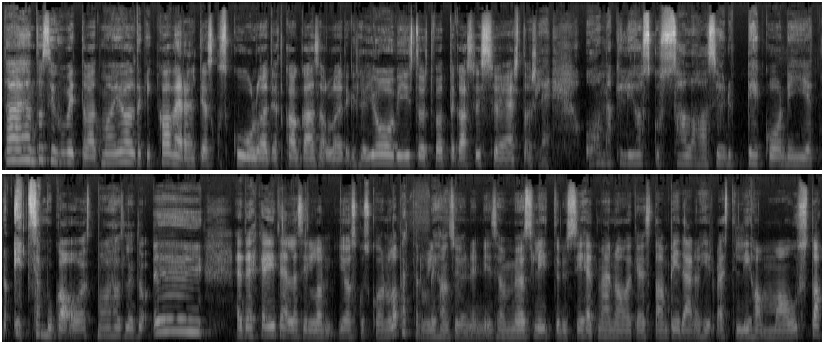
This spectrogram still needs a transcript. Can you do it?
tämä on ihan tosi huvittavaa, että mä oon joiltakin kavereilta joskus kuullut, että jotka on kanssa ollut jotenkin silleen, joo, 15 vuotta kasvissyöjä, ja sitten silleen, oon mä kyllä joskus salaa syönyt pekonia, että no et sä mukaan oo. Sitten mä oon silleen, no, ei. Että ehkä itsellä silloin joskus, kun on lopettanut lihansyönnin, niin se on myös liittynyt siihen, että mä en ole oikeastaan pitänyt hirveästi lihan mausta.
